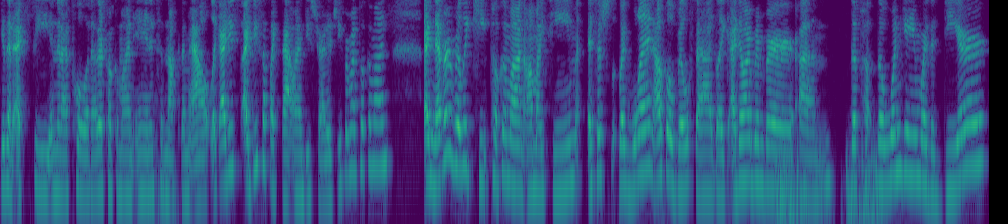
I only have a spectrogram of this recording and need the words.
get that XP, and then I pull another Pokemon in and to knock them out. Like I do, I do stuff like that when I do strategy for my Pokemon. I never really keep Pokemon on my team. Especially like one, I'll feel real sad. Like I don't remember um the the one game where the deer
